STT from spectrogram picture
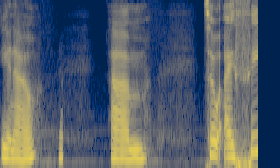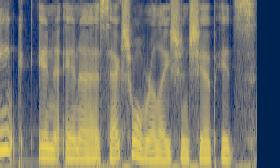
you know um, so I think in in a sexual relationship, it's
